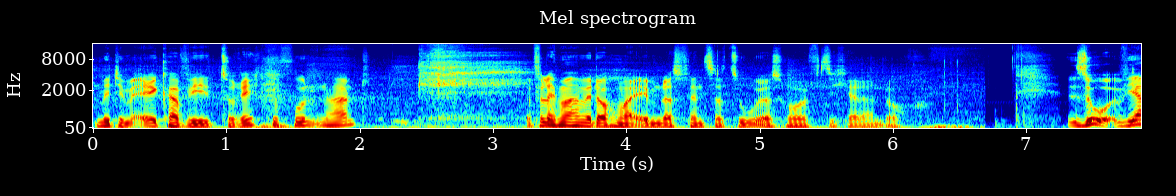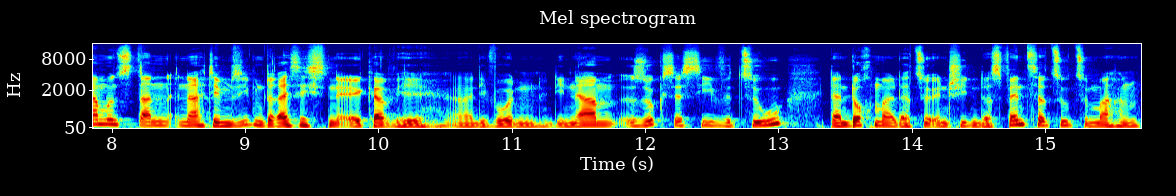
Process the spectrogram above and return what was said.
mit dem LKW zurechtgefunden hat. Vielleicht machen wir doch mal eben das Fenster zu, das häuft sich ja dann doch. So, wir haben uns dann nach dem 37. LKW, äh, die wurden, die nahmen sukzessive zu, dann doch mal dazu entschieden, das Fenster zuzumachen.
